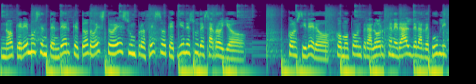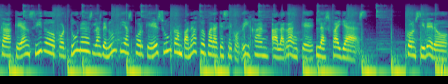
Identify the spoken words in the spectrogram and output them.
No queremos entender que todo esto es un proceso que tiene su desarrollo. Considero, como Contralor General de la República, que han sido oportunas las denuncias porque es un campanazo para que se corrijan, al arranque, las fallas. Considero,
